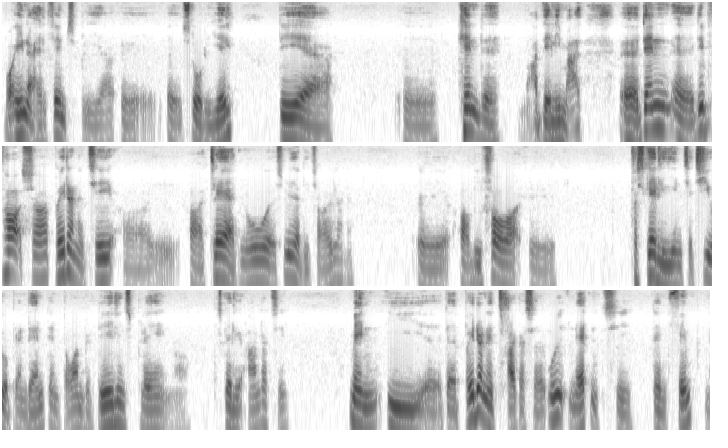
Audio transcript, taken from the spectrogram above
hvor 91 bliver øh, øh, slået ihjel. Det er øh, kendte, nej, det er lige meget. Øh, den, øh, det får så britterne til at, øh, at erklære, at nu øh, smider de tøjlerne øh, og vi får øh, forskellige initiativer, blandt andet den berømte delingsplan og forskellige andre ting. Men i, øh, da britterne trækker sig ud natten til den 15.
